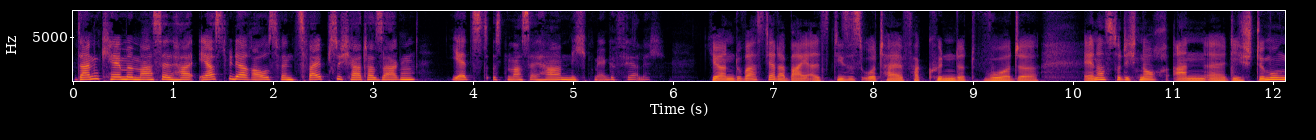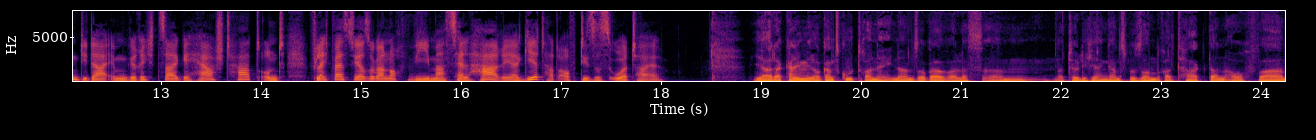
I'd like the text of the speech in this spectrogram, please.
Dann käme Marcel H. erst wieder raus, wenn zwei Psychiater sagen, jetzt ist Marcel H. nicht mehr gefährlich. Jörn, du warst ja dabei, als dieses Urteil verkündet wurde. Erinnerst du dich noch an äh, die Stimmung, die da im Gerichtssaal geherrscht hat? Und vielleicht weißt du ja sogar noch, wie Marcel H. reagiert hat auf dieses Urteil. Ja, da kann ich mich noch ganz gut dran erinnern sogar, weil das ähm, natürlich ein ganz besonderer Tag dann auch war.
